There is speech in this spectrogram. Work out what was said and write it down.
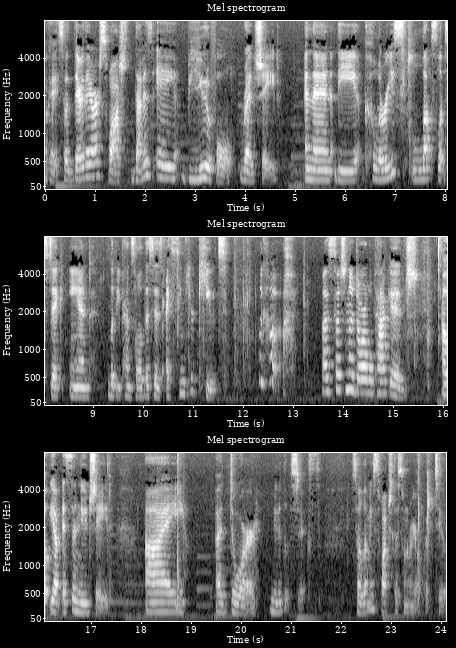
Okay, so there they are swatched. That is a beautiful red shade. And then the Clarice Luxe lipstick and lippy pencil. This is I Think You're Cute. Look how, ah, that's such an adorable package. Oh, yep, it's the nude shade. I adore nude lipsticks. So let me swatch this one real quick too.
